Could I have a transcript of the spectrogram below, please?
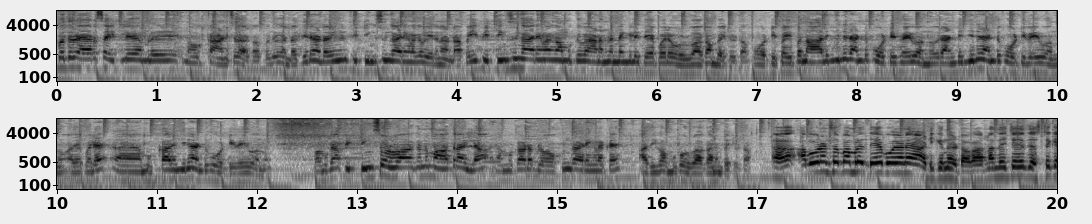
ഇപ്പോൾ ഇത് വേറെ സൈറ്റിൽ നമ്മൾ നോക്കി കാണിച്ചതാട്ടോ അപ്പോൾ ഇത് കണ്ടോ? ഇതിന് കണ്ടെങ്കിൽ ഫിറ്റിംഗ്സും കാര്യങ്ങളൊക്കെ വരുന്നുണ്ട്. അപ്പോൾ ഈ ഫിറ്റിംഗ്സും കാര്യങ്ങളൊക്കെ നമുക്ക് വേണമെന്നുണ്ടെങ്കിൽ ഇതേപോലെ ഒഴിവാക്കാൻ പറ്റും കേട്ടോ ഫോർട്ടി ഫൈവ് ഇപ്പോൾ നാലിഞ്ചിന് രണ്ട് ഫോർട്ടി ഫൈവ് വന്നു. രണ്ടിഞ്ചിന് രണ്ട് ഫോർട്ടി ഫൈവ് വന്നു. അതേപോലെ മുക്കാലിഞ്ചിന് രണ്ട് ഫോർട്ടി ഫൈവ് വന്നു. അപ്പോൾ നമുക്ക് ആ ഫിറ്റിംഗ്സ് ഒഴിവാക്കുന്നത് മാത്രമല്ല നമുക്ക് അവിടെ ബ്ലോക്കും കാര്യങ്ങളൊക്കെ അധികം നമുക്ക് ഒഴിവാക്കാനും പറ്റും കേട്ടോ അപ്പോൾ ഫ്രണ്ട്സ് അപ്പോൾ നമ്മൾ ഇതേപോലെയാണ് അടിക്കുന്നത് കേട്ടോ കാരണം എന്താ വെച്ചാൽ ജസ്റ്റ്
